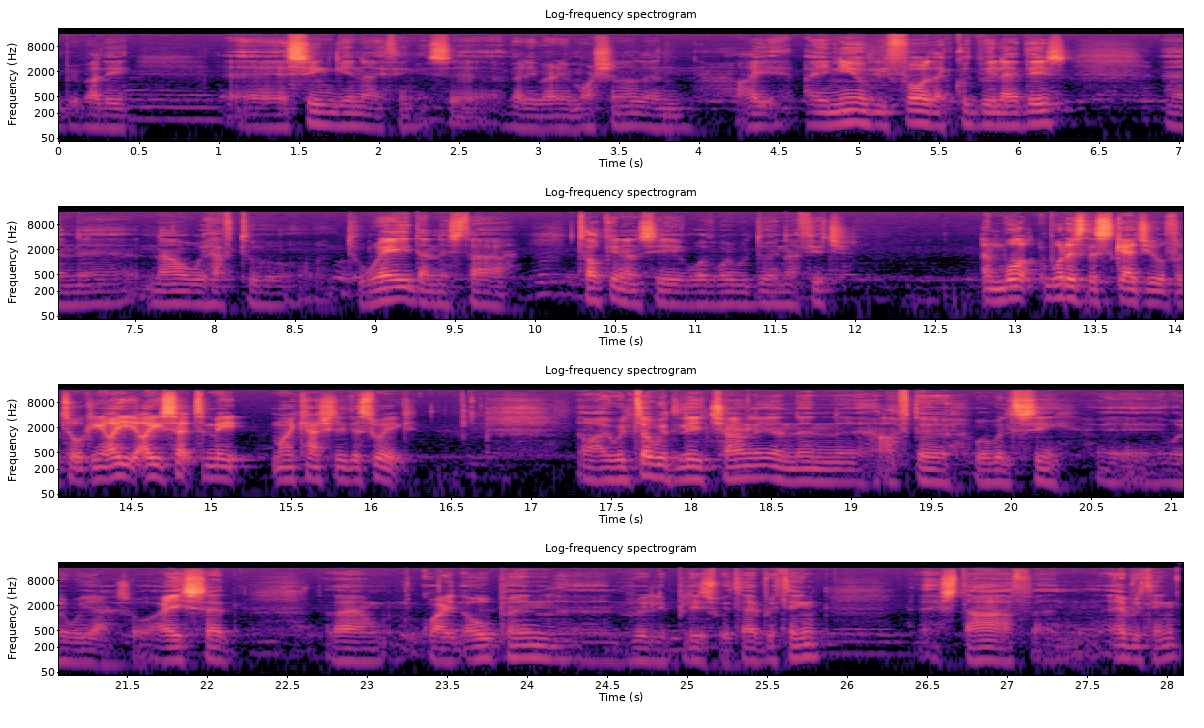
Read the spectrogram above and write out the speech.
everybody singing, I think it's very, very emotional. And I, I knew before that could be like this and uh, now we have to to wait and start talking and see what we will do in the future. And what what is the schedule for talking? Are you, are you set to meet Mike Ashley this week? No, I will talk with Lee Charnley, and then uh, after we will see uh, where we are. So I said that I am quite open and really pleased with everything, uh, staff and everything.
